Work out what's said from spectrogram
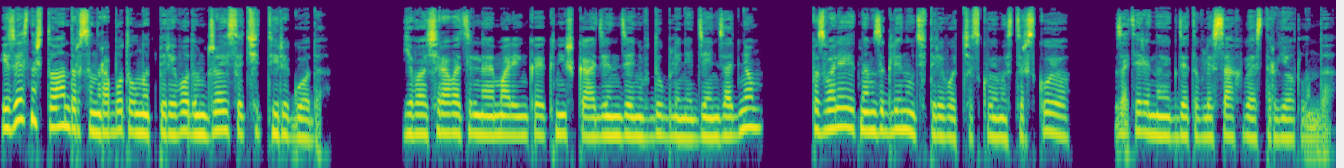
Известно, что Андерсон работал над переводом Джойса четыре года. Его очаровательная маленькая книжка «Один день в Дублине день за днем» позволяет нам заглянуть в переводческую мастерскую, затерянную где-то в лесах Вестер-Йотланда.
